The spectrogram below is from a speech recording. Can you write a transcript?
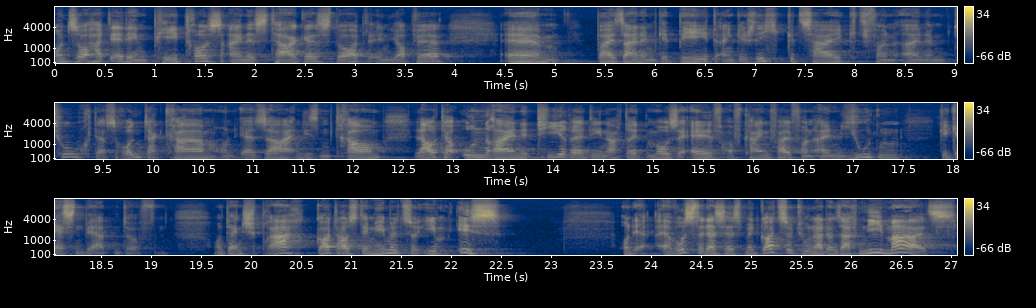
Und so hat er den Petrus eines Tages dort in Joppe ähm, bei seinem Gebet ein Gesicht gezeigt von einem Tuch, das runterkam und er sah in diesem Traum lauter unreine Tiere, die nach 3. Mose 11 auf keinen Fall von einem Juden gegessen werden dürfen. Und dann sprach Gott aus dem Himmel zu ihm, iss. Und er, er wusste, dass es mit Gott zu tun hat und sagt, niemals,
